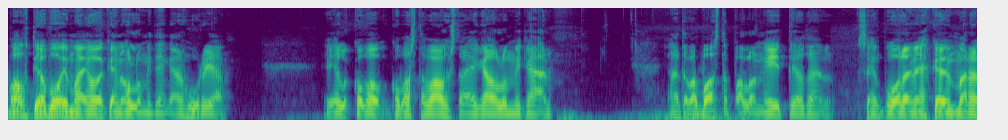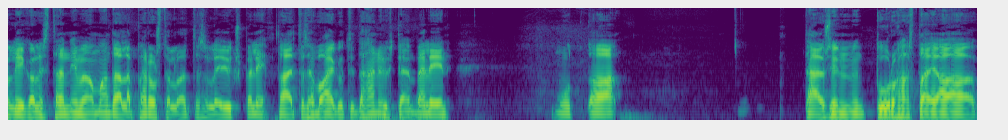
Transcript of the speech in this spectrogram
vauhti ja voima ei oikein ollut mitenkään hurja. Ei ollut kova, kovasta vauhista eikä ollut mikään jäätävä vastapallon niitti, joten sen puolen ehkä ymmärrän liikallista nimenomaan tällä perustelulla, että se oli yksi peli, tai että se vaikutti tähän yhteen peliin, mutta täysin turhasta ja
